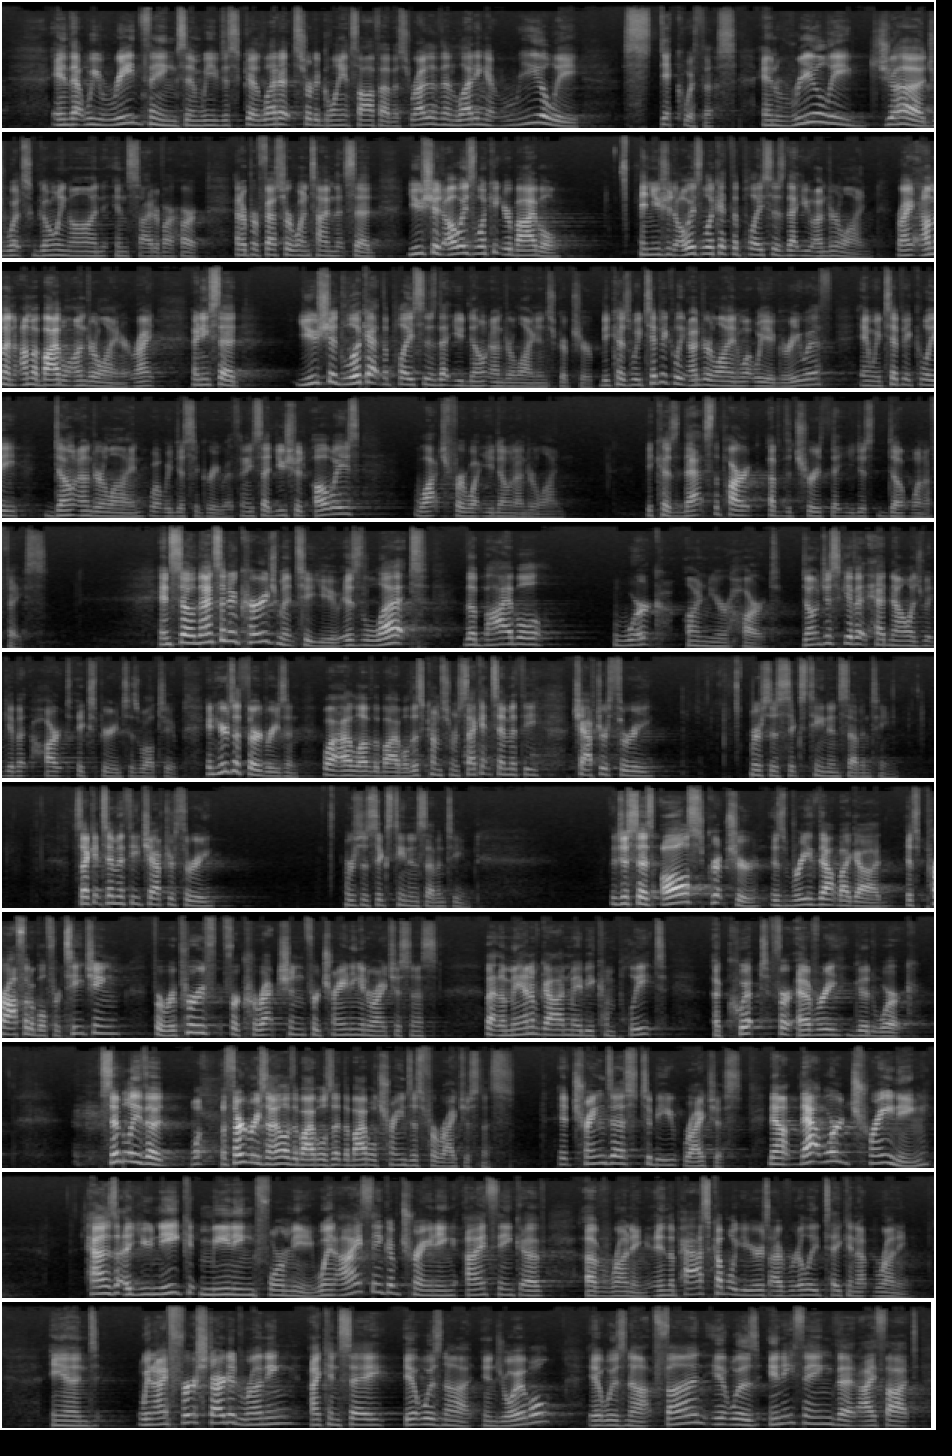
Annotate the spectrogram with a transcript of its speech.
And that we read things and we just let it sort of glance off of us rather than letting it really stick with us and really judge what's going on inside of our heart. I had a professor one time that said, You should always look at your Bible and you should always look at the places that you underline, right? I'm, an, I'm a Bible underliner, right? And he said, You should look at the places that you don't underline in Scripture because we typically underline what we agree with and we typically don't underline what we disagree with. And he said, You should always watch for what you don't underline because that's the part of the truth that you just don't want to face. And so that's an encouragement to you is let the Bible work on your heart. Don't just give it head knowledge, but give it heart experience as well too. And here's a third reason why I love the Bible. This comes from 2 Timothy chapter 3 verses 16 and 17. 2 Timothy chapter 3, verses 16 and 17. It just says, All scripture is breathed out by God. It's profitable for teaching, for reproof, for correction, for training in righteousness, that the man of God may be complete, equipped for every good work. Simply, the, well, the third reason I love the Bible is that the Bible trains us for righteousness. It trains us to be righteous. Now, that word training has a unique meaning for me. When I think of training, I think of, of running. In the past couple years, I've really taken up running. And when I first started running, I can say it was not enjoyable, it was not fun, it was anything that I thought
